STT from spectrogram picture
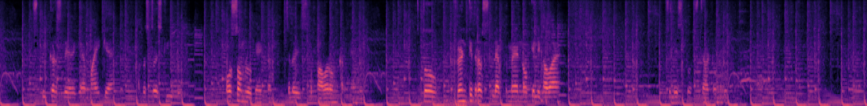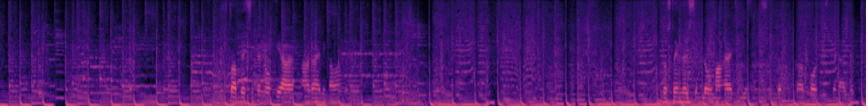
स्पीकर्स दे रखे हैं माइक है। और दोस्तों इसकी औसम लुक है एकदम। चलो इसको पावर ऑन करते हैं। तो फ्रंट की तरफ़ लेफ़्ट में नोके लिखा हुआ है। चलिए इसको स्टार्ट ऑन तो आप देख सकते हैं नोके आ, आ रहा है लिखा हुआ। दोस्तों, ये मेरे सिम लोग मांग रहा है कि सिम लोग का कोड इसमें डाल देते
